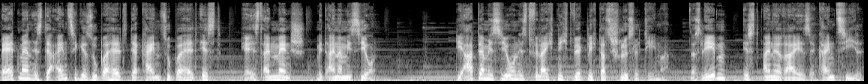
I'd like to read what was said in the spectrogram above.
Batman ist der einzige Superheld, der kein Superheld ist. Er ist ein Mensch mit einer Mission. Die Art der Mission ist vielleicht nicht wirklich das Schlüsselthema. Das Leben ist eine Reise, kein Ziel.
